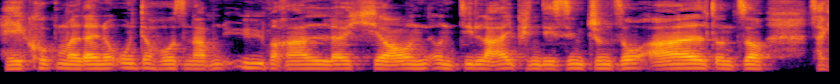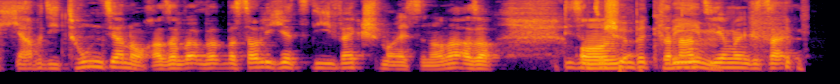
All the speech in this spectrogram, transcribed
hey, guck mal, deine Unterhosen haben überall Löcher und, und die Leibchen, die sind schon so alt und so. Sag ich, ja, aber die tun es ja noch. Also was soll ich jetzt die wegschmeißen, oder? Also, die sind so schön bequem. Dann hat jemand gesagt,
